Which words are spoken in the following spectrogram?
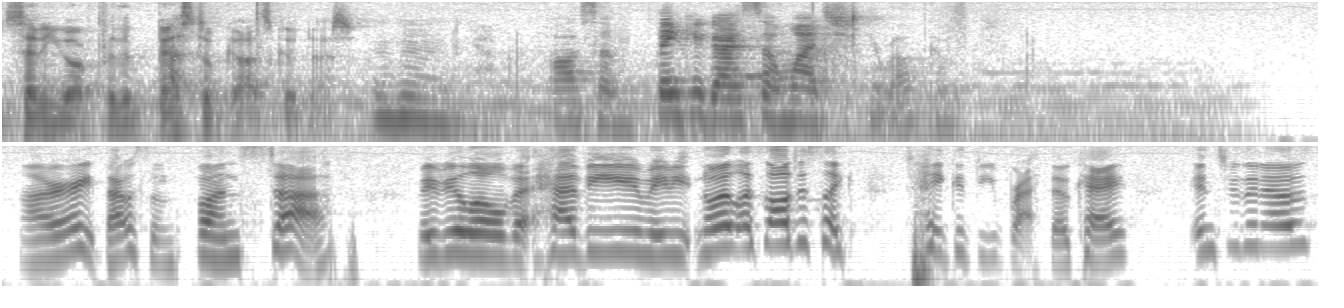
setting you up for the best of God's goodness. Mm-hmm. Awesome. Thank you guys so much. You're welcome. All right, that was some fun stuff. Maybe a little bit heavy, maybe no, let's all just like take a deep breath, okay? In through the nose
